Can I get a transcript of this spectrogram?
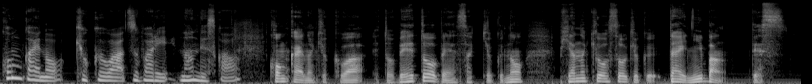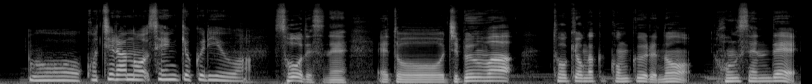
今回の曲はズバリ何ですか？今回の曲は、えっと、ベートーベン作曲のピアノ協奏曲第2番です。おーこちらの選曲理由は？そうですね。えっと自分は東京音楽コンクールの本戦で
